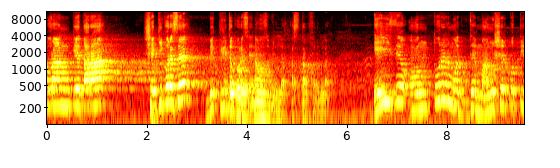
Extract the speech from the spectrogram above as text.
কুরআনকে তারা, সে কি করেছে? বিকৃত করেছে। নাউজুবিল্লাহ, আস্তাগফিরুল্লাহ। এই যে অন্তরের মধ্যে মানুষের প্রতি,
